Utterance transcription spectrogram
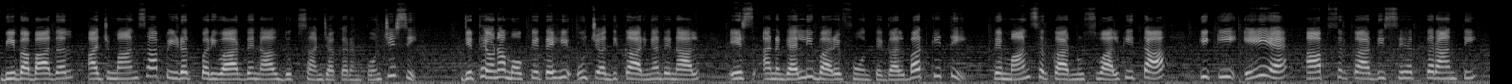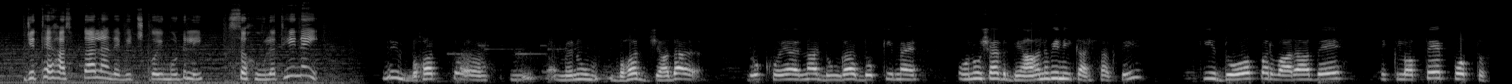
ਬੀਬਾ ਬਾਦਲ ਅੱਜ ਮਾਨਸਾ ਪੀੜਤ ਪਰਿਵਾਰ ਦੇ ਨਾਲ ਦੁੱਖ ਸਾਂਝਾ ਕਰਨ ਪਹੁੰਚੀ ਸੀ, ਜਿੱਥੇ ਉਹਨਾਂ ਮੌਕੇ ਤੇ ਹੀ ਉੱਚ ਅਧਿਕਾਰੀਆਂ ਦੇ ਨਾਲ ਇਸ ਅਣਗਹਿਲੀ ਬਾਰੇ ਫੋਨ ਤੇ ਗੱਲਬਾਤ ਕੀਤੀ ਤੇ ਮਾਨ ਸਰਕਾਰ ਨੂੰ ਸਵਾਲ ਕੀਤਾ ਕਿ ਕੀ ਇਹ ਹੈ ਆਪ ਸਰਕਾਰ ਦੀ ਸਿਹਤ ਕ੍ਰਾਂਤੀ ਜਿੱਥੇ ਹਸਪਤਾਲਾਂ ਦੇ ਵਿੱਚ ਕੋਈ ਮੁੱਢਲੀ ਸਹੂਲਤ ਹੀ ਨਹੀਂ। ਨਹੀਂ ਬਹੁਤ ਅਹ, ਮੈਨੂੰ ਬਹੁਤ ਜ਼ਿਆਦਾ ਦੁੱਖ ਹੋਇਆ ਇੰਨਾ ਡੂੰਘਾ ਦੁੱਖ ਕਿ ਮੈਂ ਉਹਨੂੰ ਸ਼ਾਇਦ ਬਿਆਨ ਵੀ ਨਹੀਂ ਕਰ ਸਕਦੀ ਕਿ ਦੋ ਪਰਿਵਾਰਾਂ ਦੇ ਇਕਲੌਤੇ ਪੁੱਤ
